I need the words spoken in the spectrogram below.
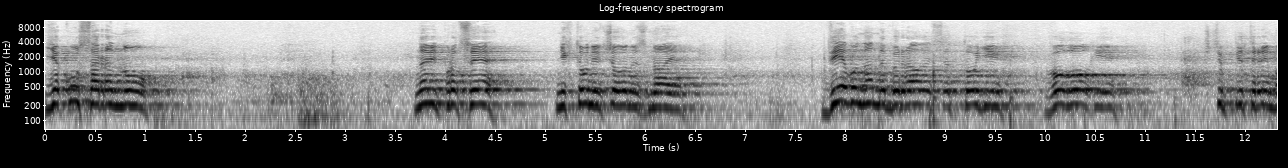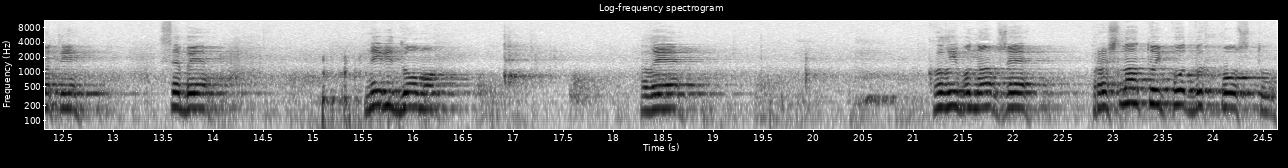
яку сарану? Навіть про це ніхто нічого не знає. Де вона набиралася тої вологи, щоб підтримати себе, невідомо. Але коли вона вже пройшла той подвиг посту,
